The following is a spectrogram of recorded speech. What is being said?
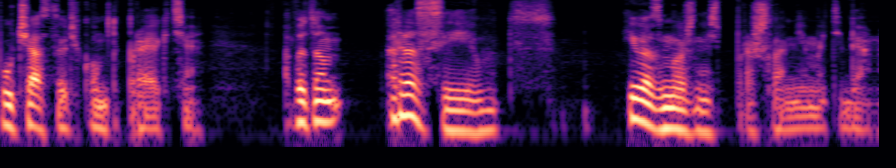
поучаствовать в каком-то проекте, а потом раз и вот и возможность прошла мимо тебя.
